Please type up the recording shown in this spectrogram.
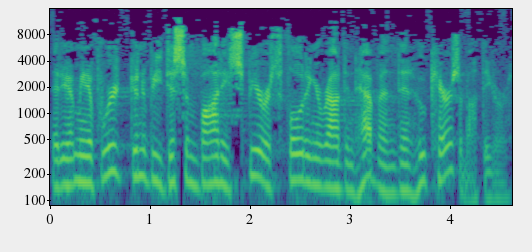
That, I mean, if we're going to be disembodied spirits floating around in heaven, then who cares about the earth?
